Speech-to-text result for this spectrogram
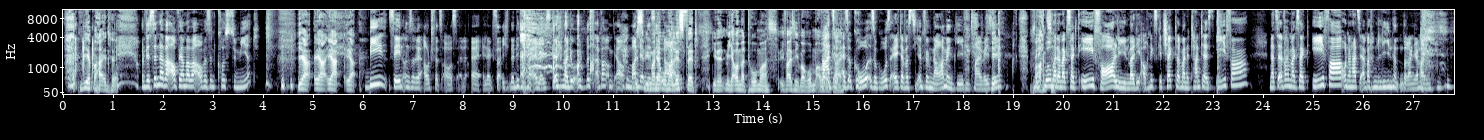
Wir beide. Und wir sind aber auch, wir haben aber auch, wir sind kostümiert. Ja, ja, ja, ja. Wie sehen unsere Outfits aus, äh, Alex? Ich nenne dich nicht mal Alex, gell? weil du bist einfach ja, auch ein Mann, Das der ist wie mir meine sehr Oma nah ist. Lisbeth. Die nennt mich auch immer Thomas. Ich weiß nicht warum, aber Wahnsinn, egal. also Gro so Großeltern, was die ihnen für Namen geben teilweise. Ja, Meine. Oma hat immer gesagt Eva Lin, weil die auch nichts gecheckt hat. Meine Tante heißt Eva. Dann hat sie einfach immer gesagt Eva und dann hat sie einfach ein Lean hinten dran gehangen.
